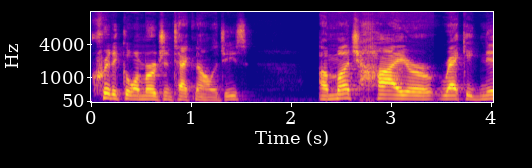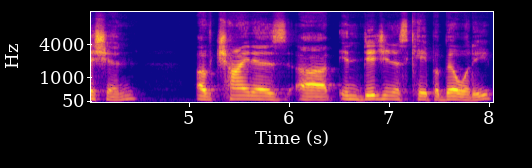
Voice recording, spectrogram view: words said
critical emergent technologies, a much higher recognition of China's uh, indigenous capability,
